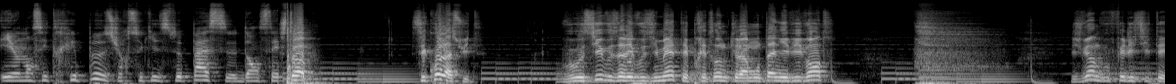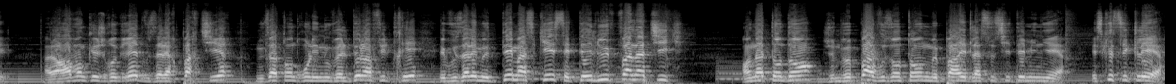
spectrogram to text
Et on en sait très peu sur ce qu'il se passe dans cette... Stop! C'est quoi la suite? Vous aussi, vous allez vous y mettre et prétendre que la montagne est vivante? Je viens de vous féliciter. Alors avant que je regrette, vous allez repartir, nous attendrons les nouvelles de l'infiltré et vous allez me démasquer cet élu fanatique. En attendant, je ne veux pas vous entendre me parler de la société minière. Est-ce que c'est clair?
